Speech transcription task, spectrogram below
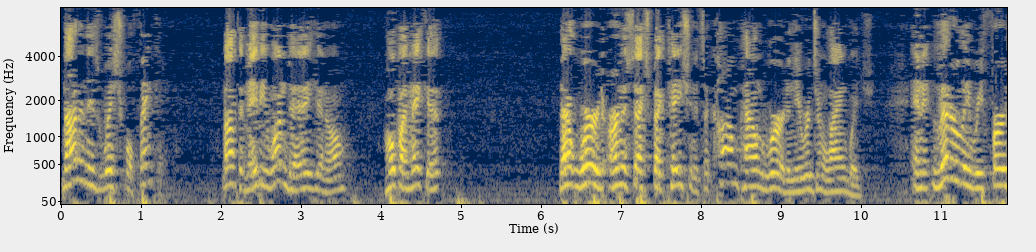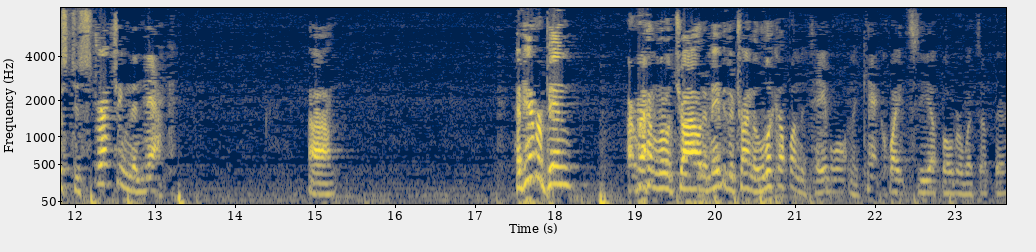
not in his wishful thinking. Not that maybe one day, you know, hope I make it. That word, earnest expectation, it's a compound word in the original language. And it literally refers to stretching the neck. Uh, have you ever been around a little child, and maybe they're trying to look up on the table and they can't quite see up over what's up there.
